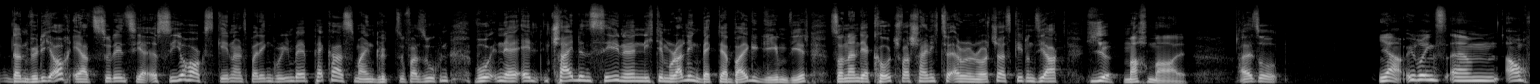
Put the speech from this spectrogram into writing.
dann würde ich auch eher zu den Se- Seahawks gehen, als bei den Green Bay Packers mein Glück zu versuchen, wo in der entscheidenden Szene nicht dem Running Back der Ball gegeben wird, sondern der Coach wahrscheinlich zu Aaron Rodgers geht und sagt, hier, mach mal. Also, Ja, übrigens, ähm, auch,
